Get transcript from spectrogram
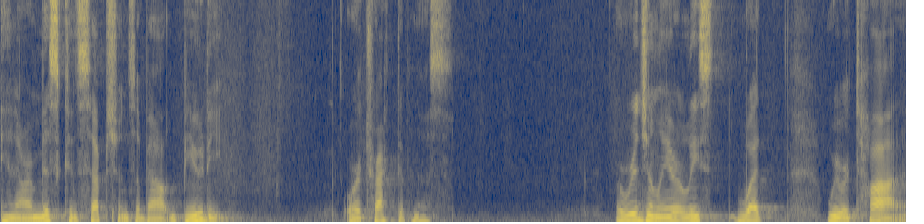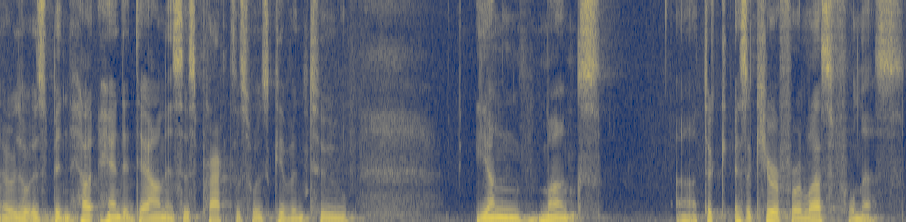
in our misconceptions about beauty or attractiveness. Originally, or at least what we were taught, or what has been handed down as this practice was given to young monks uh, to, as a cure for lustfulness,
